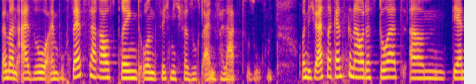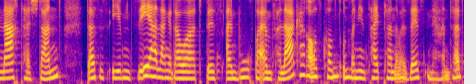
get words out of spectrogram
wenn man also ein Buch selbst herausbringt und sich nicht versucht, einen Verlag zu suchen. Und ich weiß noch ganz genau, dass dort ähm, der Nachteil stand, dass es eben sehr lange dauert, bis ein Buch bei einem Verlag herauskommt und man den Zeitplan aber selbst in der Hand hat,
